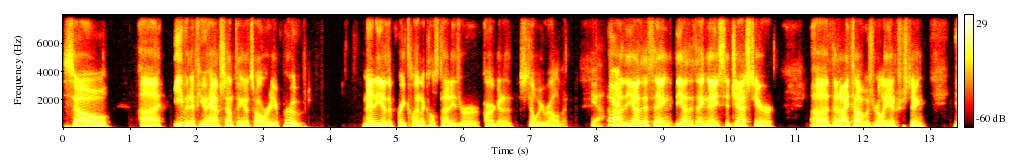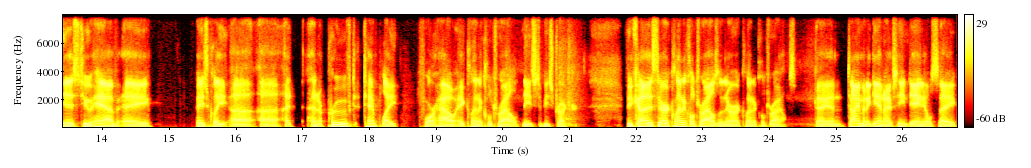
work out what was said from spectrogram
so uh, even if you have something that's already approved, many of the preclinical studies are are going to still be relevant. Yeah. Yeah. Uh, the other thing, the other thing they suggest here uh, that I thought was really interesting is to have a basically uh, uh, a, an approved template for how a clinical trial needs to be structured, because there are clinical trials and there are clinical trials. Okay, and time and again, I've seen Daniel say,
